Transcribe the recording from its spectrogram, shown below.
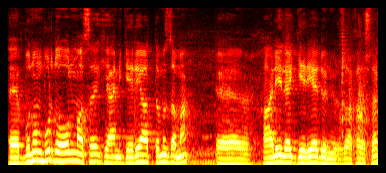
e, bunun burada olması yani geriye attığımız zaman haliyle geriye dönüyoruz arkadaşlar.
